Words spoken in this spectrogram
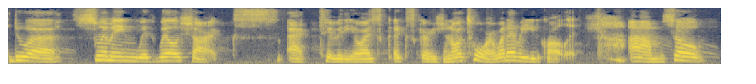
do a swimming with whale sharks activity or excursion or tour, whatever you'd call it. Um, so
